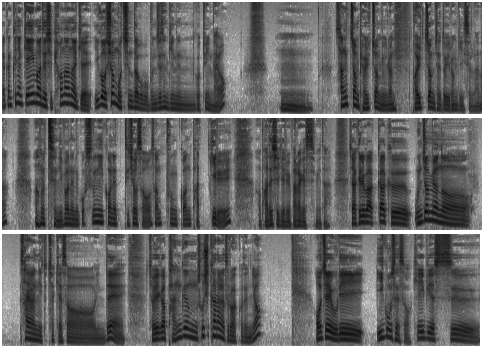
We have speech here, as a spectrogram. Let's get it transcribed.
약간 그냥 게임하듯이 편안하게 이거 시험 못 친다고 뭐 문제 생기는 것도 있나요? 음, 상점, 별점 이런 벌점 제도 이런 게 있을라나? 아무튼 이번에는 꼭 순위권에 드셔서 상품권 받기를 어, 받으시기를 바라겠습니다. 자, 그리고 아까 그 운전면허 사연이 도착해서인데 저희가 방금 소식 하나가 들어왔거든요. 어제 우리 이곳에서 KBS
